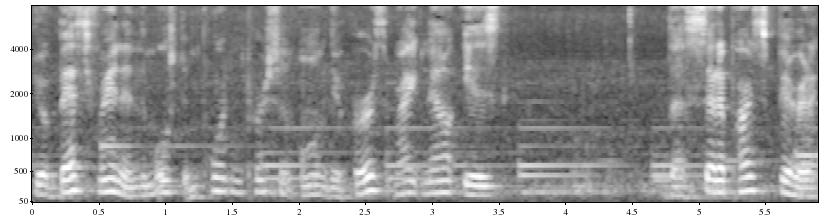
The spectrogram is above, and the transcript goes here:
your best friend and the most important person on the earth right now is the set apart spirit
